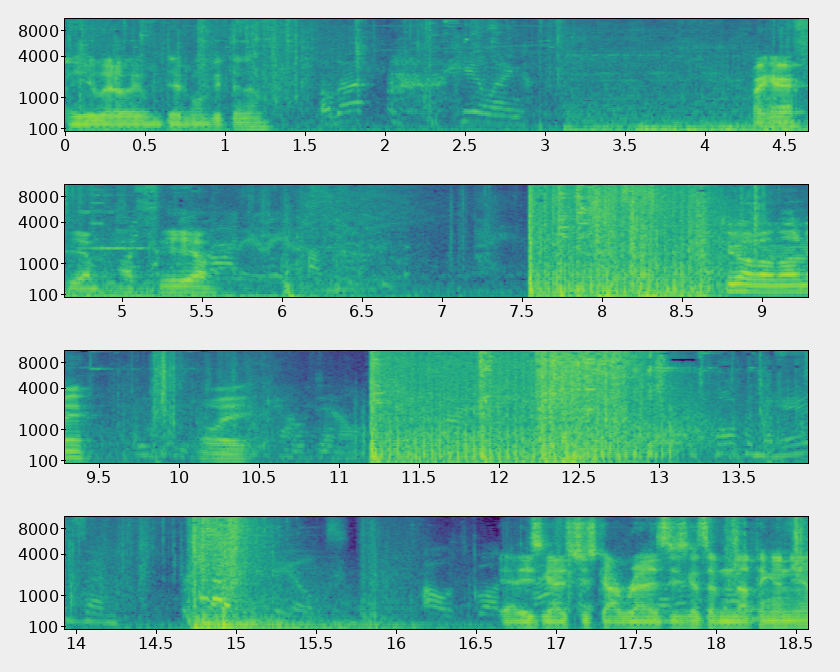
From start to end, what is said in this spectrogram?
You literally did 1v3 them. Hold up. Healing. Right I here. see him. I see him. Two of them on me. Oh wait. Countdown. squads popping their heads in. Shields. Squad. Yeah, these guys just got res. These guys have nothing on you.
